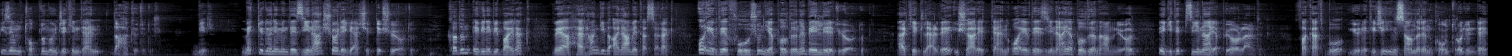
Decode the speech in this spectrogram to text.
bizim toplum öncekinden daha kötüdür. 1. Mekke döneminde zina şöyle gerçekleşiyordu. Kadın evine bir bayrak veya herhangi bir alamet asarak o evde fuhuşun yapıldığını belli ediyordu. Erkekler de işaretten o evde zina yapıldığını anlıyor ve gidip zina yapıyorlardı. Fakat bu yönetici insanların kontrolünde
